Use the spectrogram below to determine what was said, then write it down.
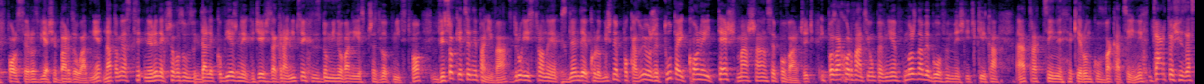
w- Polsce rozwija się bardzo ładnie, natomiast rynek przewozów dalekobieżnych, gdzieś zagranicznych zdominowany jest przez lotnictwo. Wysokie ceny paliwa, z drugiej strony względy ekologiczne pokazują, że tutaj kolej też ma szansę powalczyć i poza Chorwacją pewnie można by było wymyślić kilka atrakcyjnych kierunków wakacyjnych. Warto się zastanowić.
